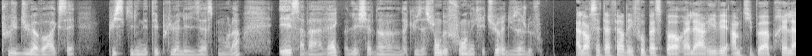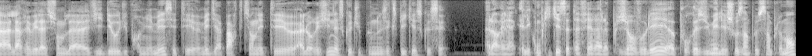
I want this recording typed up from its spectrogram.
plus dû avoir accès puisqu'il n'était plus à l'Élysée à ce moment-là. Et ça va avec les chefs d'accusation de faux en écriture et d'usage de faux. Alors cette affaire des faux passeports, elle est arrivée un petit peu après la, la révélation de la vidéo du 1er mai. C'était euh, Mediapart qui en était euh, à l'origine. Est-ce que tu peux nous expliquer ce que c'est? Alors, elle, est compliquée cette affaire, elle a plusieurs volets. Euh, pour résumer les choses un peu simplement,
